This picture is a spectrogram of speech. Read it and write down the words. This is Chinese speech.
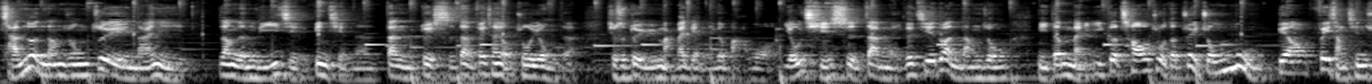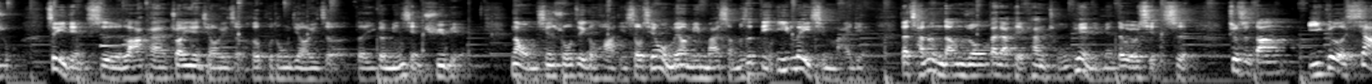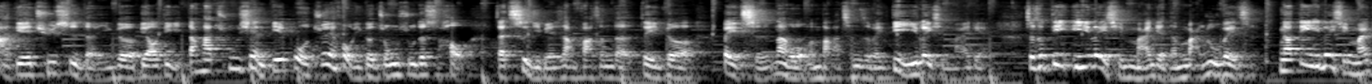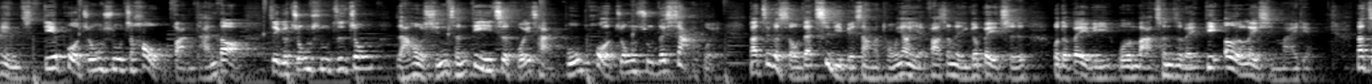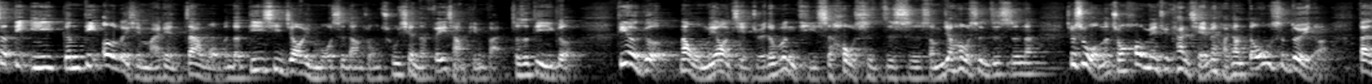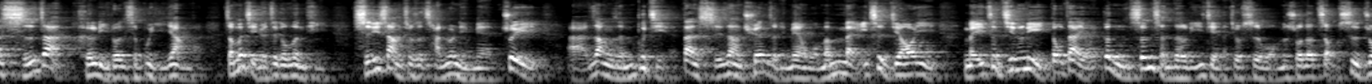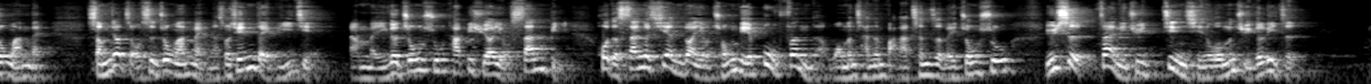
缠论当中最难以让人理解，并且呢，但对实战非常有作用的，就是对于买卖点的一个把握，尤其是在每个阶段当中，你的每一个操作的最终目标非常清楚。这一点是拉开专业交易者和普通交易者的一个明显区别。那我们先说这个话题。首先，我们要明白什么是第一类型买点。在缠论当中，大家可以看图片里面都有显示，就是当一个下跌趋势的一个标的，当它出现跌破最后一个中枢的时候，在次级别上发生的这一个背驰，那我们把它称之为第一类型买点。这是第一类型买点的买入位置。那第一类型买点跌破中枢之后，反弹到这个中枢之中，然后形成第一次回踩不破中枢的下轨。那这个时候在次级别上呢，同样也发生了一个背驰或者背离，我们把它称之为第二类型买点。那这第一跟第二类型买点在我们的低息交易模式当中出现的非常频繁，这是第一个。第二个，那我们要解决的问题是后世之师。什么叫后世之师呢？就是我们从后面去看前面好像都是对的，但实战和理论是不一样的。怎么解决这个问题？实际上就是缠论里面最啊让人不解，但实际上圈子里面我们每一次交易、每一次经历都在有更深层的理解的，就是我们说的走势中完美。什么叫走势中完美呢？首先你得理解啊，每一个中枢它必须要有三笔。或者三个线段有重叠部分的，我们才能把它称之为中枢。于是，在你去进行，我们举个例子，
